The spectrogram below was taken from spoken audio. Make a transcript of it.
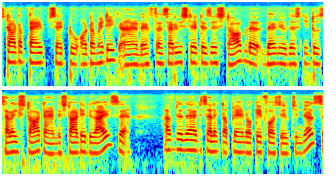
startup type set to automatic and if the service status is stopped then you just need to select start and start it guys. After that select apply and ok for save changes.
